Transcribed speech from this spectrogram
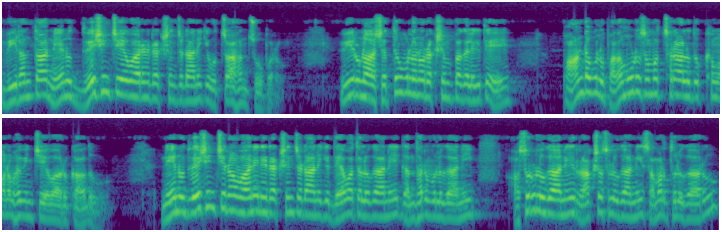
వీరంతా నేను ద్వేషించే వారిని రక్షించడానికి ఉత్సాహం చూపరు. వీరు నా శత్రువులను రక్షింపగలిగితే పాండవులు పదమూడు సంవత్సరాలు దుఃఖం అనుభవించేవారు కాదు. నేను ద్వేషించిన వాణిని రక్షించడానికి దేవతలు గాని గంధర్వులు గాని అసురులు గాని రాక్షసులు గాని సమర్థులు గారు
